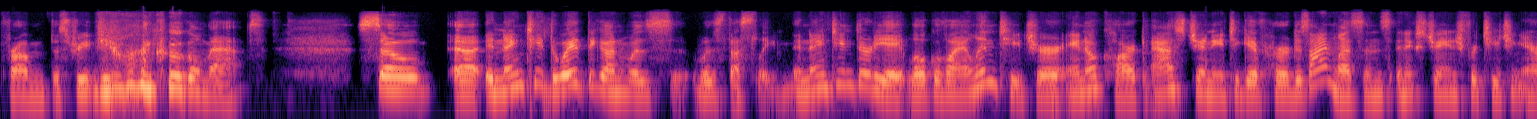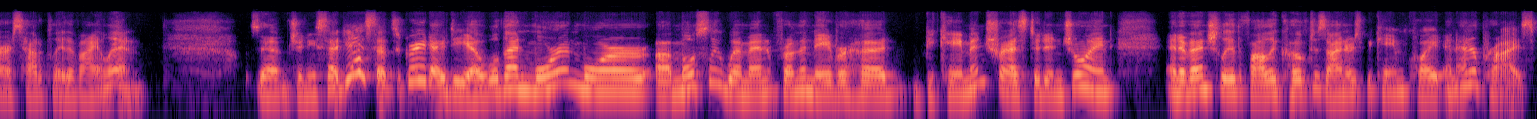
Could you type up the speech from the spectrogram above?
from the street view on Google Maps. So uh, in 19, the way it begun was was thusly. In 1938, local violin teacher Ano Clark asked Ginny to give her design lessons in exchange for teaching Aris how to play the violin. Ginny said, Yes, that's a great idea. Well, then more and more, uh, mostly women from the neighborhood, became interested and joined. And eventually, the Folly Cove designers became quite an enterprise.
